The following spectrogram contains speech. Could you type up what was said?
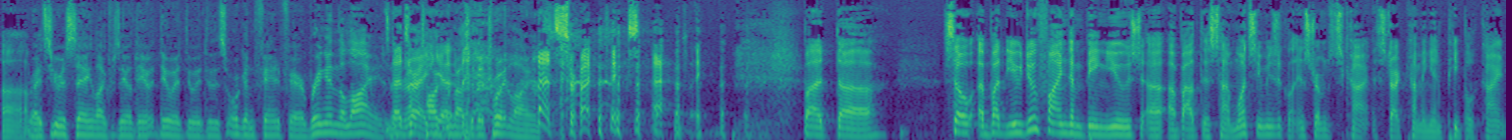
right. So you were saying, like, for example, they, they would they would do this organ fanfare, bring in the Lions. And That's not right, Talking yeah. about the Detroit Lions. That's right, exactly. but uh, so, uh, but you do find them being used uh, about this time. Once the musical instruments ki- start coming in, people kind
